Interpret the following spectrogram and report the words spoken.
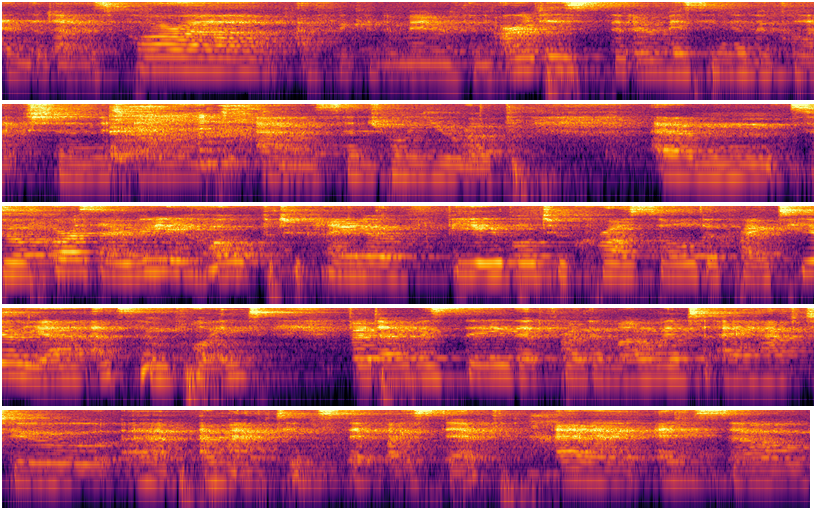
and the diaspora, African American artists that are missing in the collection, and uh, Central Europe. Um, so of course I really hope to kind of be able to cross all the criteria at some point, but I must say that for the moment I have to, uh, I'm acting step by step, uh, and so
